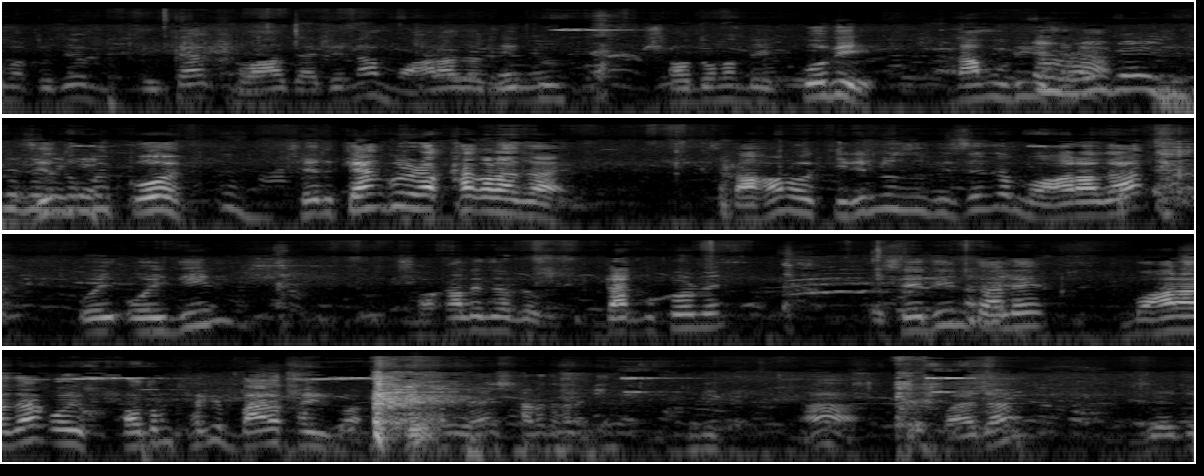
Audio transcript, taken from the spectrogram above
উমাকে যে এটা কোয়া যাবে না, মহারাজা যেহেতু সদনদে কবি, নাম উঠে গেছে না, যেহেতু কোন, সেহেতু কেন করে রক্ষা করা যায়? তখন ওই কিরিন নজরুল দিচ্ছে যে মহারাজা ওই ওই দিন সকালে যে ডাক করবে সেদিন তাহলে মহারাজা ওই সদন থেকে বাইরে থাকি হ্যাঁ বাইরে যেহেতু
